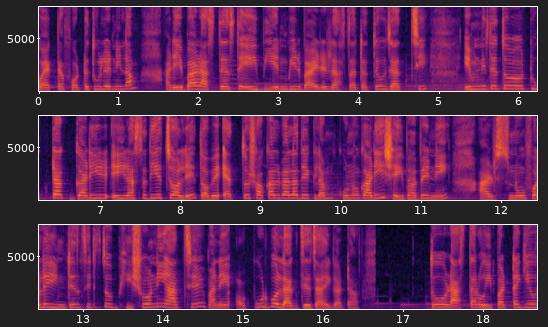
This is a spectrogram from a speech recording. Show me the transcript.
কয়েকটা ফটো তুলে নিলাম। আর এবার আস্তে আস্তে এই বিএনবির বাইরের রাস্তাটাতেও যাচ্ছি। এমনিতে তো টুকটাক গাড়ির এই রাস্তা দিয়ে চলে, তবে এত সকালবেলা দেখলাম কোনো গাড়ি সেইভাবে নেই। আর স্নোফলের ইন্টেন্সিটি তো ভীষণই আছে মানে অপূর্ব লাগছে জায়গাটা। তো রাস্তার ওই পারটা গিয়েও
